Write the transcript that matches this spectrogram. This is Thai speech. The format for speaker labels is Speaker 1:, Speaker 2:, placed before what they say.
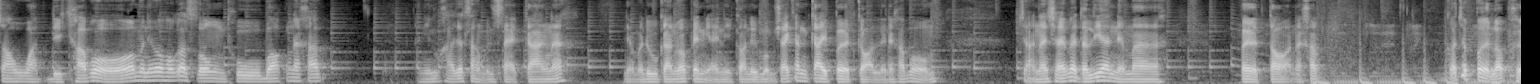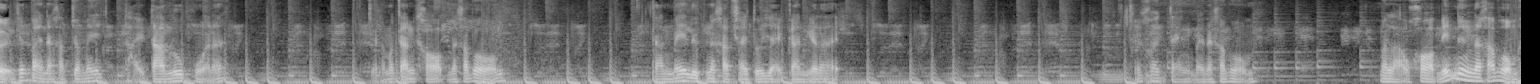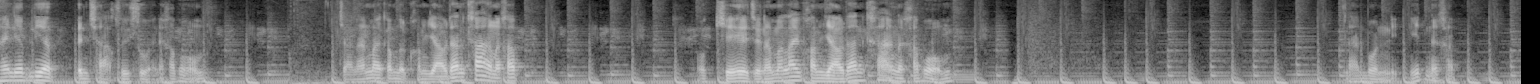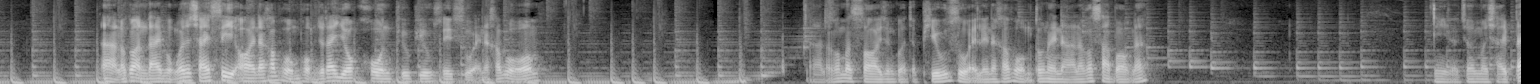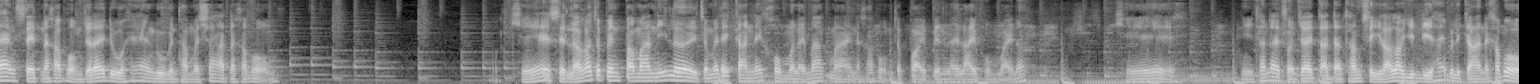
Speaker 1: สวัสดีครับผมวันนี้มาพบกับทรง Two Box นะครับ อันนี้ลูกค้าจะสั่งเป็นแสกกลางนะ เดี๋ยวมาดูกันว่าเป็นไงนี่ก่อนอื่นผมใช้กันไกรเปิดก่อนเลยนะครับผม จากนั้นใช้แบตเตอรี่เนี่ยมาเปิดต่อนะครับ ก็จะเปิดแล้วเผินขึ้นไปนะครับ จะไม่ถ่ายตามรูปหัวนะจะทำการขอบนะครับผมกันไม่ลึกนะครับ ใช้ตัวใหญ่กันก็ได้ค่อยๆแต่งไปนะครับผม มาเหลาขอบนิดนึงนะครับ ผมให้เรียบๆเป็นฉากสวยๆนะครับ ผม จากนั้นมากำหนดความยาวด้านข้างนะครับ โอเค จากนั้นมาไล่ความยาวด้านข้างนะครับ ผม ด้านบนอีกนิดนะครับอ่าแล้วก่อนใดผมก็จะใช้ซีออยนะครับ ผมผมจะได้ยกโคนผิวๆสวยๆนะครับ ผมอ่าแล้วก็มาซอยจนกว่าจะผิวสวยเลยนะครับ ผมตรงไหนหนาแล้วก็สับออกนะ นี่เราจะมาใช้แป้งเซตนะครับ ผมจะได้ดูแห้งดูเป็นธรรมชาตินะครับผมโอเคเสร็จแล้วก็จะเป็นประมาณนี้เลย จะไม่ได้กันให้คมอะไรมากมายนะครับ ผมจะปล่อยเป็นลายๆผมไว้เนาะโอเค นี่ท่านใดสนใจตัดดัดทำสีแล้วเรายินดีให้บริการนะครับผม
